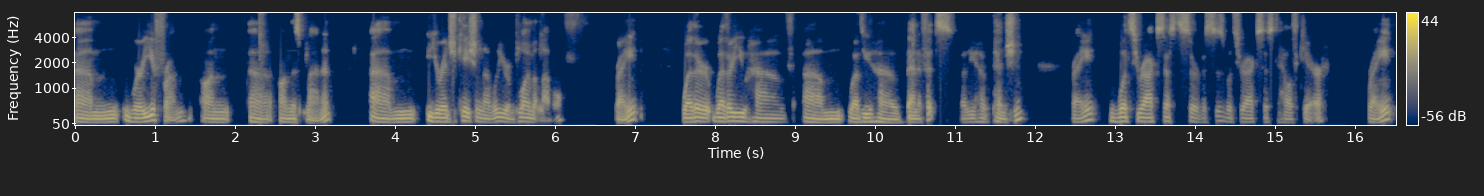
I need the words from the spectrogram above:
Um, where are you from on uh, on this planet? Um, your education level, your employment level, right? Whether whether you have um, whether you have benefits, whether you have pension, right? What's your access to services? What's your access to healthcare? Right.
